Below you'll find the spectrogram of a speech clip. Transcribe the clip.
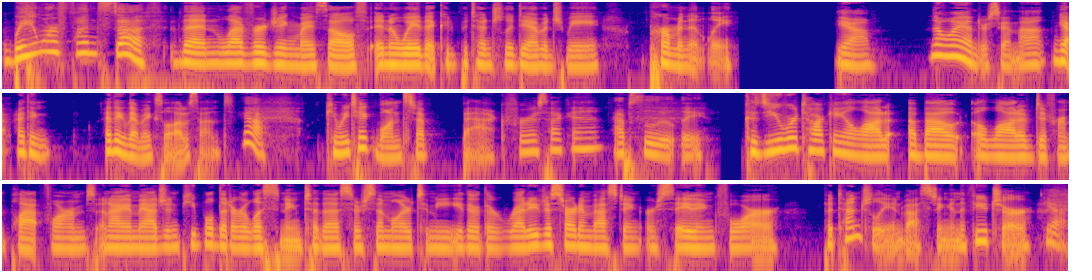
way more fun stuff than leveraging myself in a way that could potentially damage me permanently. Yeah. No, I understand that. Yeah. I think I think that makes a lot of sense. Yeah. Can we take one step back for a second? Absolutely. because you were talking a lot about a lot of different platforms and i imagine people that are listening to this are similar to me either they're ready to start investing or saving for potentially investing in the future Yeah.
